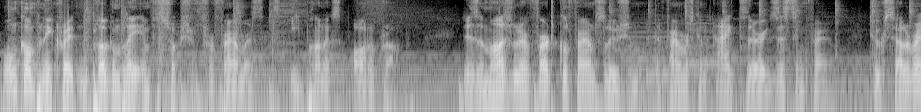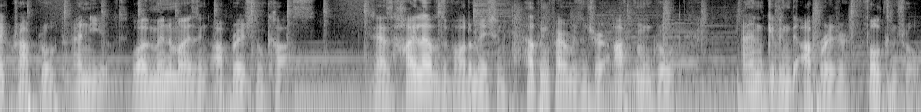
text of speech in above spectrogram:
One company creating the plug-and-play infrastructure for farmers is Eponics Autocrop. It is a modular vertical farm solution that farmers can add to their existing farm to accelerate crop growth and yield while minimizing operational costs. It has high levels of automation, helping farmers ensure optimum growth and giving the operator full control.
